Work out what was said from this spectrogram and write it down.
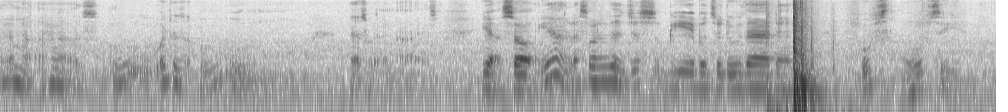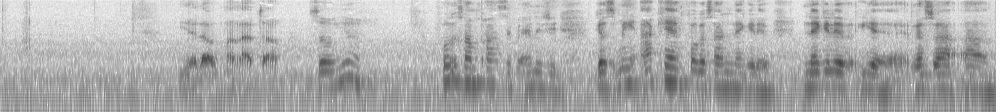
Look at my eyes ooh what is ooh. That's really nice. Yeah so yeah that's what it is. Just be able to do that and oops oopsie yeah that was my laptop. So yeah, focus on positive energy. Because me, I can't focus on negative. Negative, yeah. That's why um,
